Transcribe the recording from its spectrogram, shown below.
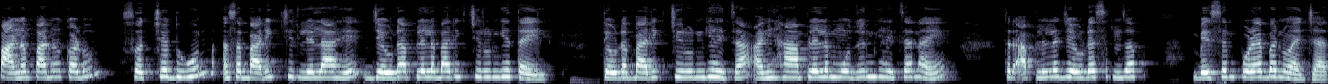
पानं पानं काढून स्वच्छ धुवून असा बारीक चिरलेला आहे. जेवढा आपल्याला बारीक चिरून घेता येईल. तेवढा बारीक चिरून घ्यायचा आणि हा आपल्याला मोजून घ्यायचा नाही. तर आपल्याला जेवढ्या समजा बेसन पोळ्या बनवायच्यात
